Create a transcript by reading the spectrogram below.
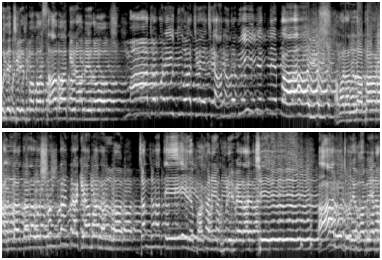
বলেছিলেন, বাবা মা যখন এই চেয়েছে, আমি নবী দেখতে পাই। আমার আল্লাহ পাক, আল্লাহ তাআলা ওর সন্তানটাকে আমার আল্লাহ জান্নাতের বাগানে ঘুরে বেড়াচ্ছে। আরও জোরে হবে না,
